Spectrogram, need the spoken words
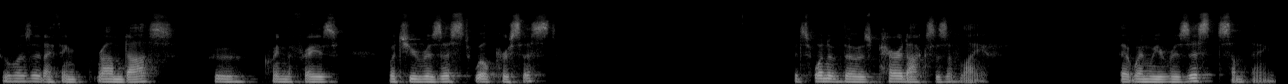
Who was it? I think Ram Dass, who coined the phrase, what you resist will persist. It's one of those paradoxes of life that when we resist something,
